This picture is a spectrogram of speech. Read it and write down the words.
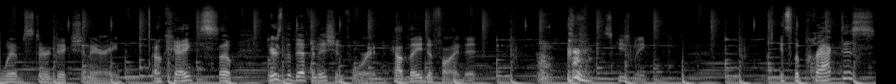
Webster Dictionary. Okay, so here's the definition for it, how they defined it. Excuse me. It's the practice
